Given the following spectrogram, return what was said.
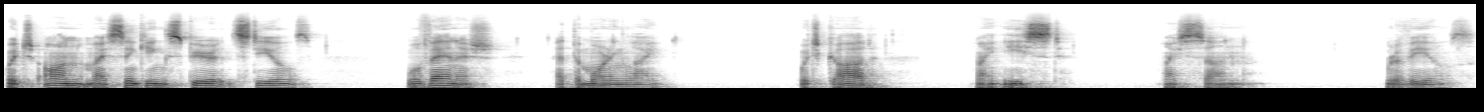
which on my sinking spirit steals, will vanish at the morning light, which God, my east, my sun, reveals.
